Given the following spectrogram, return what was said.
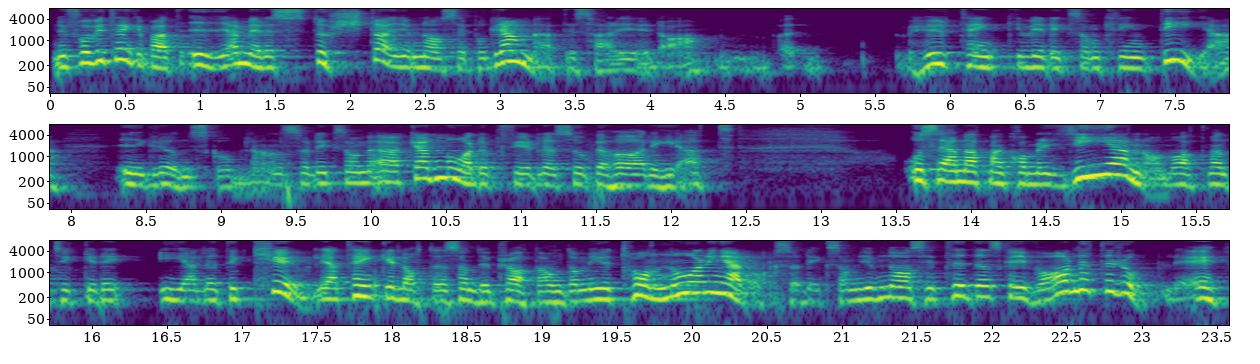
Nu får vi tänka på att IM är det största gymnasieprogrammet i Sverige idag. Hur tänker vi liksom kring det i grundskolan? Så liksom ökad måluppfyllelse och behörighet. Och sen att man kommer igenom och att man tycker det är lite kul. Jag tänker Lotten som du pratar om, de är ju tonåringar också liksom. Gymnasietiden ska ju vara lite rolig.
